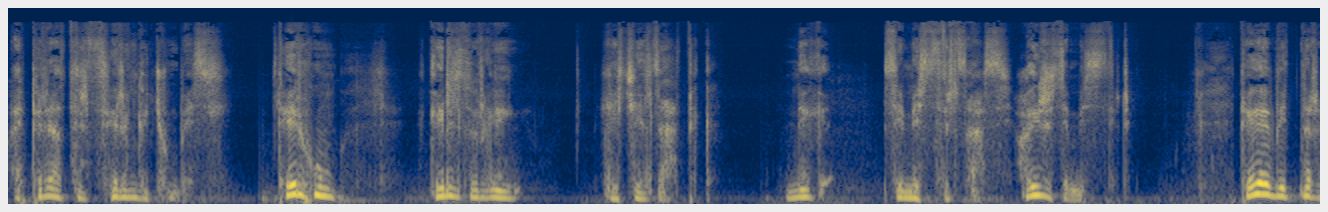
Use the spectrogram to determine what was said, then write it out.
оператор Цэрэн гэж хүн байсан. Тэр хүн гэрэл зургийн хичээл заадаг. Нэг семестр заасан. Хоёр семестр. Тэгээ бид нар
